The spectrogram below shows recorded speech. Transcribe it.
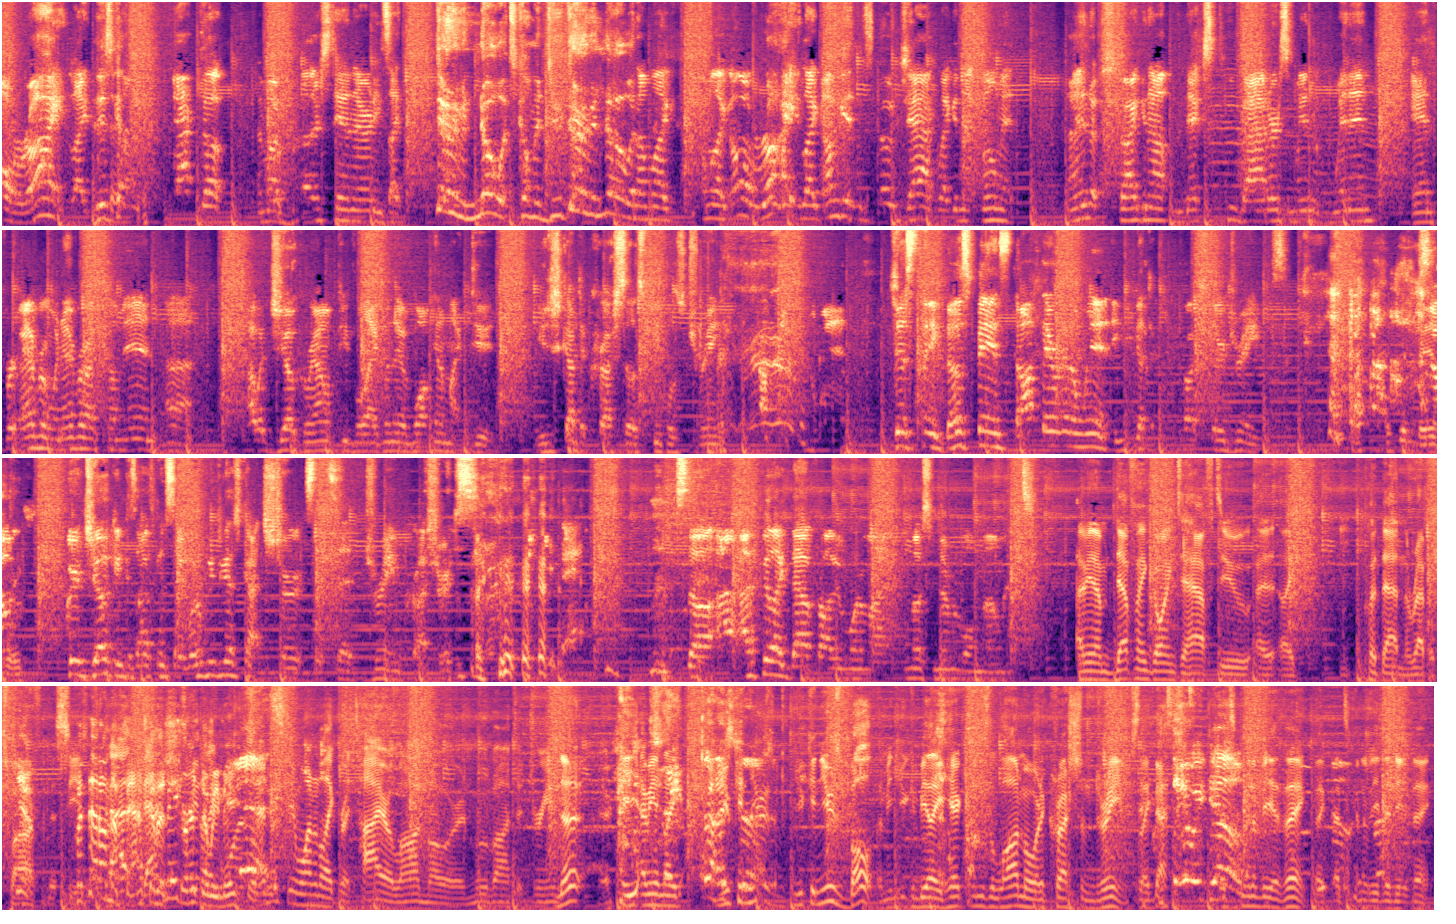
All right. Like this guy backed up and my brother's standing there and he's like, They don't even know what's coming, dude. They don't even know. And I'm like, I'm like, all right. Like I'm getting so jacked like in that moment. I end up striking out the next two batters and we end up winning. And forever, whenever I come in, uh, I would joke around with people like when they would walk in, I'm like, dude, you just got to crush those people's dreams. just think, those fans thought they were gonna win, and you got to crush their dreams. so we were joking because I was gonna say, what if we just got shirts that said "Dream Crushers"? yeah. So I, I feel like that was probably one of my most memorable moments. I mean, I'm definitely going to have to uh, like put that in the repertoire Yeah, for this season. Put that on the That- back that of the shirt me, that we like, made. That for makes me want to like retire lawnmower and move on to dream. No, I mean, like you can use you can use both. I mean, you can be like, here comes the lawnmower to crush some dreams. Like that's There we go. That's gonna be a thing. Like that's gonna be the new thing.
